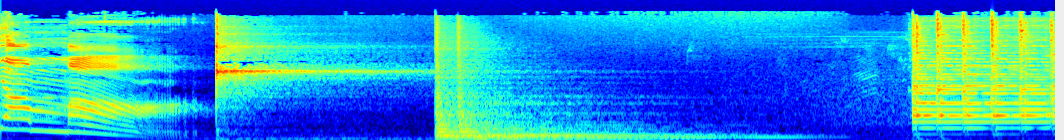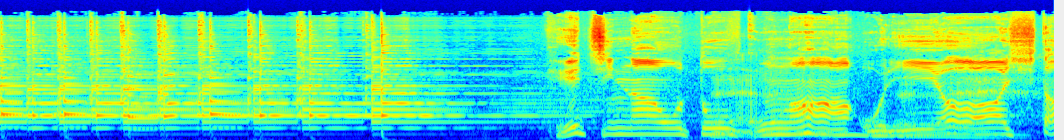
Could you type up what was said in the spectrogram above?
山。ケチな男がおりやした。あ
